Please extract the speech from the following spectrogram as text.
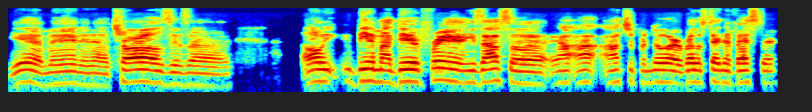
Yeah, man. And uh, Charles is uh, only being my dear friend. He's also an entrepreneur, a real estate investor,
